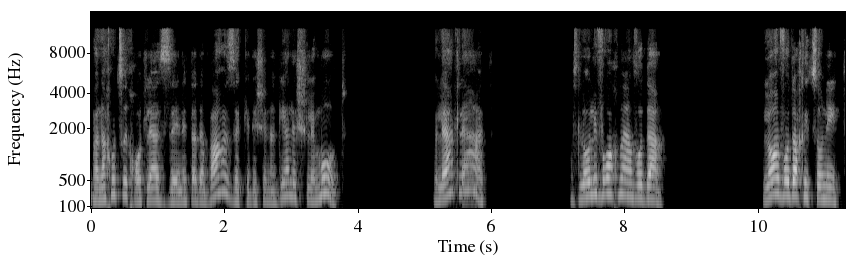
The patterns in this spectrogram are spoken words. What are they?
ואנחנו צריכות לאזן את הדבר הזה כדי שנגיע לשלמות. ולאט לאט. אז לא לברוח מהעבודה. לא עבודה חיצונית.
